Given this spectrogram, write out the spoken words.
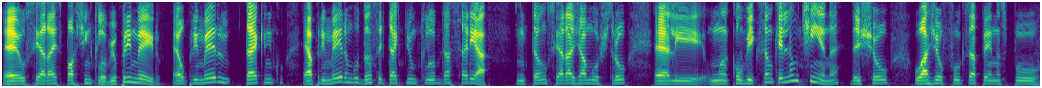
é, o Ceará Sporting Clube. O primeiro, é o primeiro técnico, é a primeira mudança de técnico de um clube da Série A. Então o Ceará já mostrou é, ali uma convicção que ele não tinha, né? Deixou o Argel Fux apenas por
